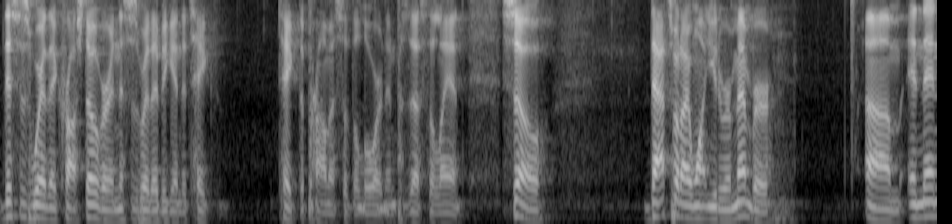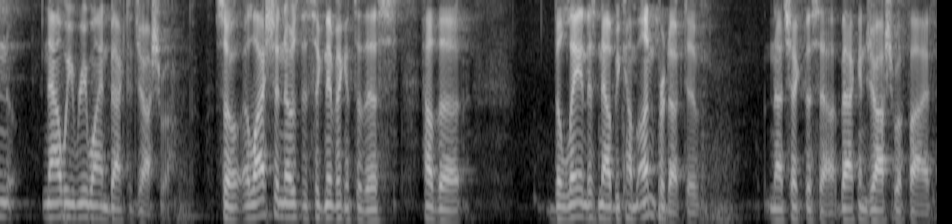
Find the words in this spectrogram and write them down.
This is where they crossed over, and this is where they began to take, take the promise of the Lord and possess the land. So that's what I want you to remember. Um, and then now we rewind back to Joshua. So Elisha knows the significance of this, how the, the land has now become unproductive now, check this out. Back in Joshua 5.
